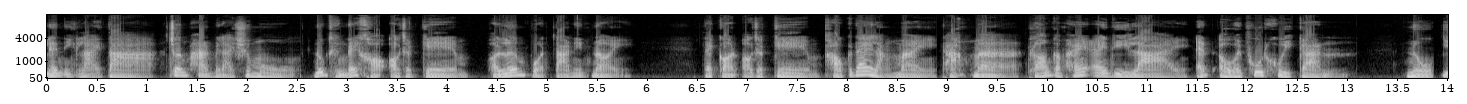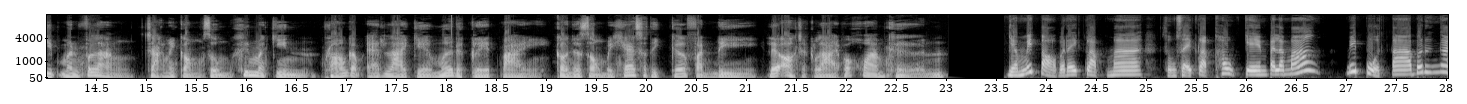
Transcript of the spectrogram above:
เล่นอีกหลายตา จนผ่านไปหลายชั่วโมง นุกถึงได้ขอออกจากเกมเพอเริ่มปวดตานิดหน่อย แต่ก่อนออกจากเกมเขาก็ได้หลังใหม่ทักมา พร้อมกับให้ ID Line แอดเอาไว้พูดคุยกันนุกหยิบมันฝรั่งจากในกล่องสุ่มขึ้นมากิน พร้อมกับแอดไลน์เกมเมอร์เดอะเกรดไป ก่อนจะส่งไปแค่สติกเกอร์ฝันดี แล้วออกจากไลน์เพราะความเขิน ยังไม่ตอบอะไรกลับมา สงสัยกลับเข้าเกมไปละมั้ง ไม่ปวดตาบ้างหรือไง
